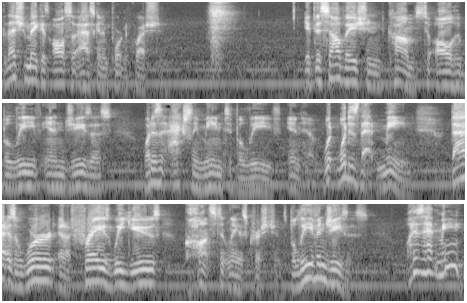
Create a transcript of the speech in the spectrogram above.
But that should make us also ask an important question. If this salvation comes to all who believe in Jesus, what does it actually mean to believe in him? What, what does that mean? That is a word and a phrase we use constantly as Christians. Believe in Jesus. What does that mean?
